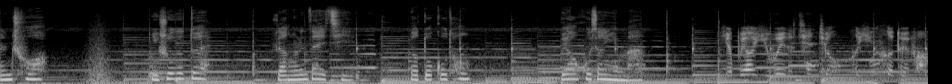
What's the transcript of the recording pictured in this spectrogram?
任初，你说的对，两个人在一起要多沟通，不要互相隐瞒，也不要一味的迁就和迎合对方。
